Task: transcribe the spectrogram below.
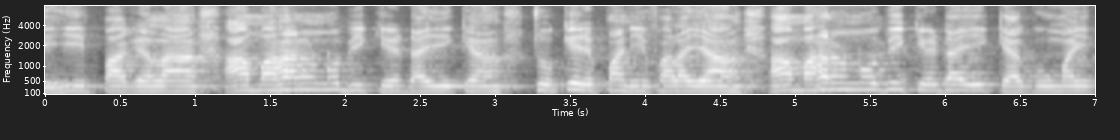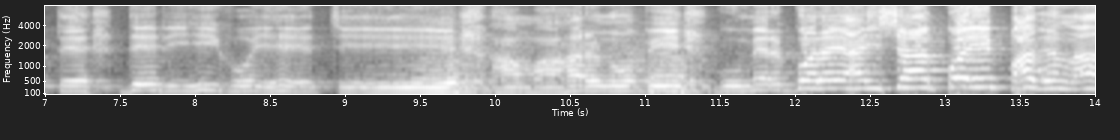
এই পাগলা আমার নবীকে ডাইকা চোখের পানি ফালাইয়া আমার নবীকে ডাইকা ঘুমাইতে দেরি হয়েছে। আমার নবী ঘুমের ঘরে আইসা কই পাগলা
